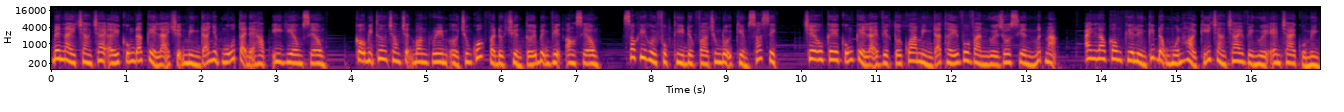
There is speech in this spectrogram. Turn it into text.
Bên này chàng trai ấy cũng đã kể lại chuyện mình đã nhập ngũ tại Đại học Igyeongseong. Cậu bị thương trong trận Bon Grim ở Trung Quốc và được chuyển tới bệnh viện Onseong. Sau khi hồi phục thì được vào trung đội kiểm soát dịch. Cheoke cũng kể lại việc tối qua mình đã thấy vô vàn người Josian mất mạng. Anh lao công kia liền kích động muốn hỏi kỹ chàng trai về người em trai của mình,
